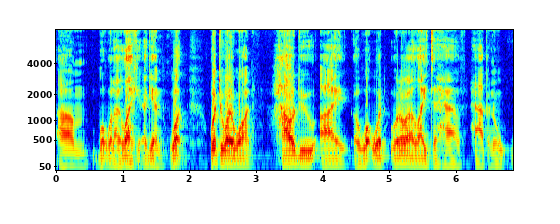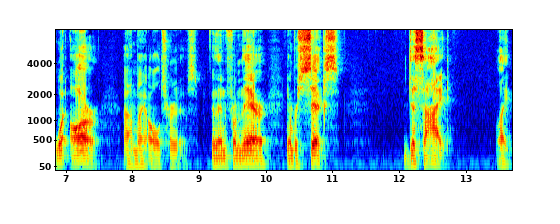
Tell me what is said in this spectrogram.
Um, what would I like? Again, what what do I want? How do I? Uh, what what what do I like to have happen? What are uh, my alternatives? And then from there, number six decide. Like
